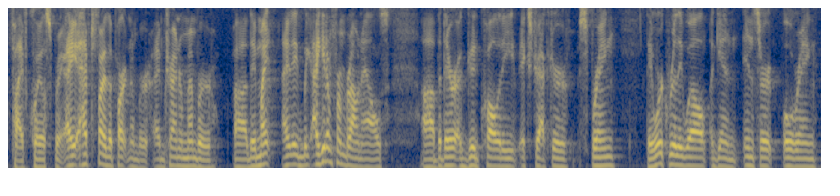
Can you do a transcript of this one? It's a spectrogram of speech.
five coil spring. I have to find the part number. I'm trying to remember. Uh, they might I, I get them from Brownells uh, but they're a good quality extractor spring. They work really well. Again, insert O-ring.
